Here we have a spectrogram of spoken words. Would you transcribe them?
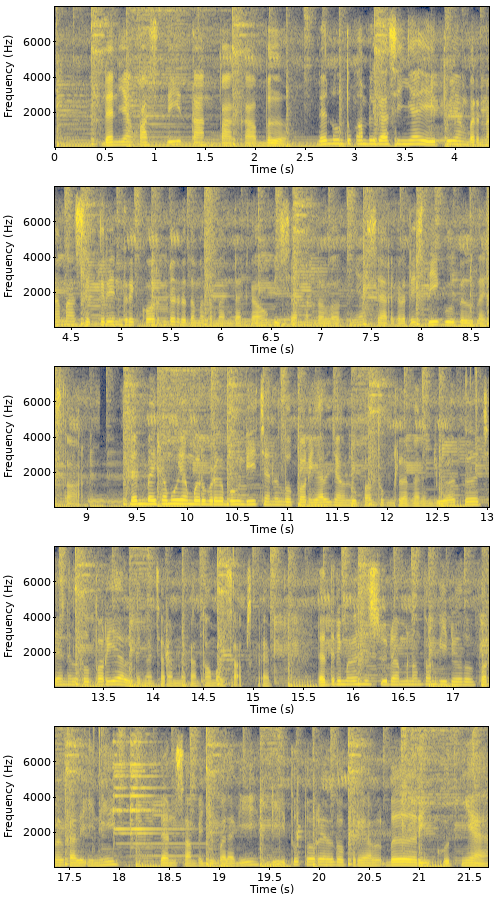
Dan yang pasti tanpa kabel dan untuk aplikasinya yaitu yang bernama Screen Recorder teman-teman. Dan kamu bisa mendownloadnya secara gratis di Google Play Store. Dan bagi kamu yang baru bergabung di channel tutorial jangan lupa untuk berlangganan juga ke channel tutorial dengan cara menekan tombol subscribe. Dan terima kasih sudah menonton video tutorial kali ini. Dan sampai jumpa lagi di tutorial-tutorial berikutnya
